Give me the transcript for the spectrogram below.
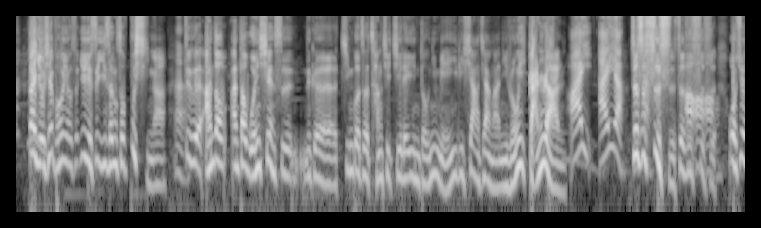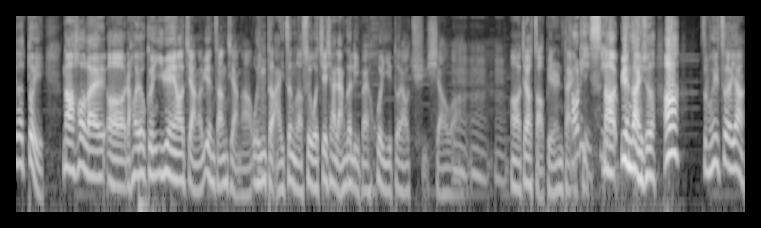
但有些朋友说，又有些医生说不行啊。这个按照按照文献是那个经过这个长期激烈运动，你免疫力下降啊，你容易感染。哎哎呀，这是事实，这是事实。我觉得对。那后来呃，然后又跟医院要讲啊，院长讲啊，我已经得癌症了，所以我接下来两个礼拜会议都要取消啊。嗯嗯嗯。啊，就要找别人代替。好理性。那院长也觉得啊。怎么会这样？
